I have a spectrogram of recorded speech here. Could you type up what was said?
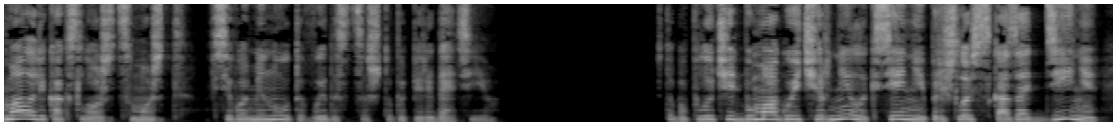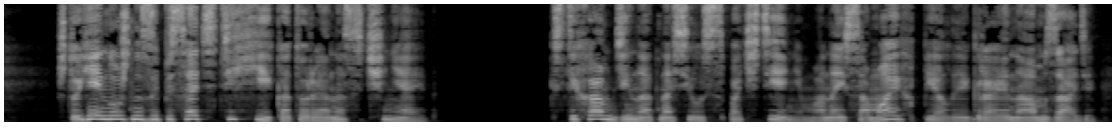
мало ли как сложится, может, всего минута выдастся, чтобы передать ее. Чтобы получить бумагу и чернила, Ксении пришлось сказать Дине, что ей нужно записать стихи, которые она сочиняет. К стихам Дина относилась с почтением, она и сама их пела, играя на амзаде —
